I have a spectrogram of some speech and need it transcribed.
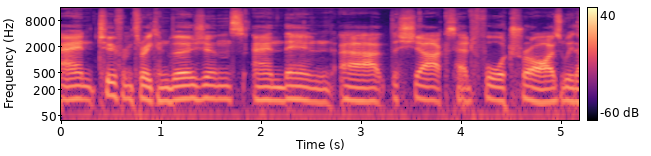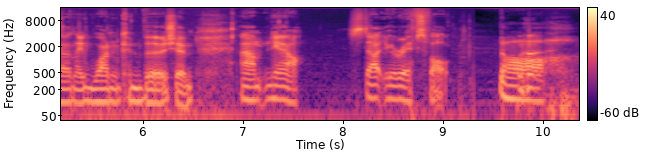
And two from three conversions, and then uh, the Sharks had four tries with only one conversion. Um, now, start your ref's fault. Oh,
